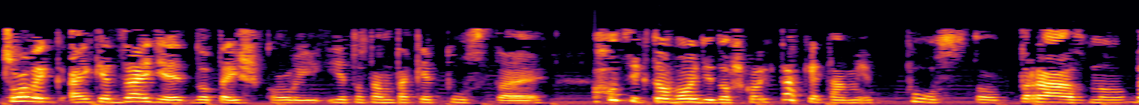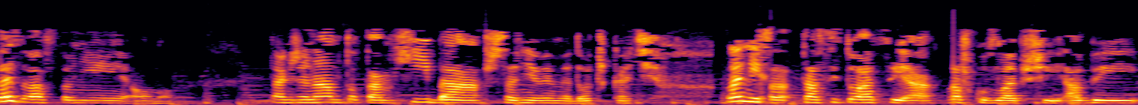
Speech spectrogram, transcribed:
človek, aj keď zajde do tej školy, je to tam také pusté. Hoci kto vojde do školy, také tam je pusto, prázdno, bez vás to nie je ono. Takže nám to tam chýba, že sa nevieme dočkať. Len nech sa tá situácia trošku zlepší, aby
